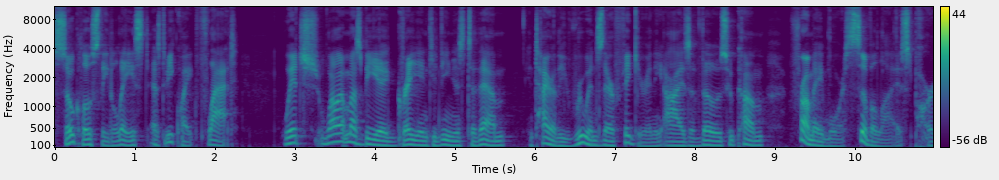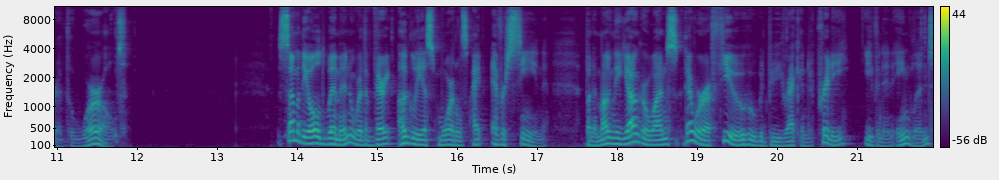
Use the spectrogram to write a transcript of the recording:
so closely laced as to be quite flat, which, while it must be a great inconvenience to them, entirely ruins their figure in the eyes of those who come from a more civilized part of the world. Some of the old women were the very ugliest mortals I've ever seen, but among the younger ones there were a few who would be reckoned pretty, even in England,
